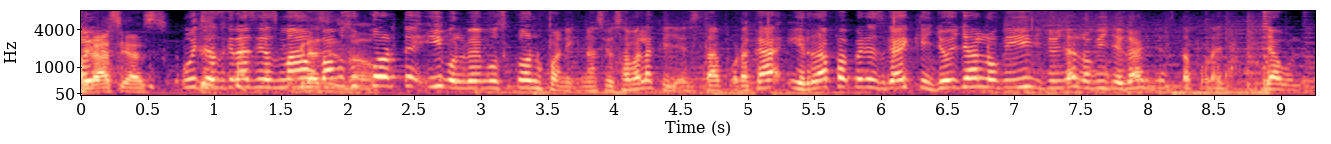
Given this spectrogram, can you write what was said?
gracias. Muchas gracias, Mau. Vamos a un corte y volvemos con Juan Ignacio Zavala, que ya está por acá, y Rafa Pérez Gay, que yo ya lo vi, yo ya lo vi llegar, ya está por allá. Ya volvemos.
